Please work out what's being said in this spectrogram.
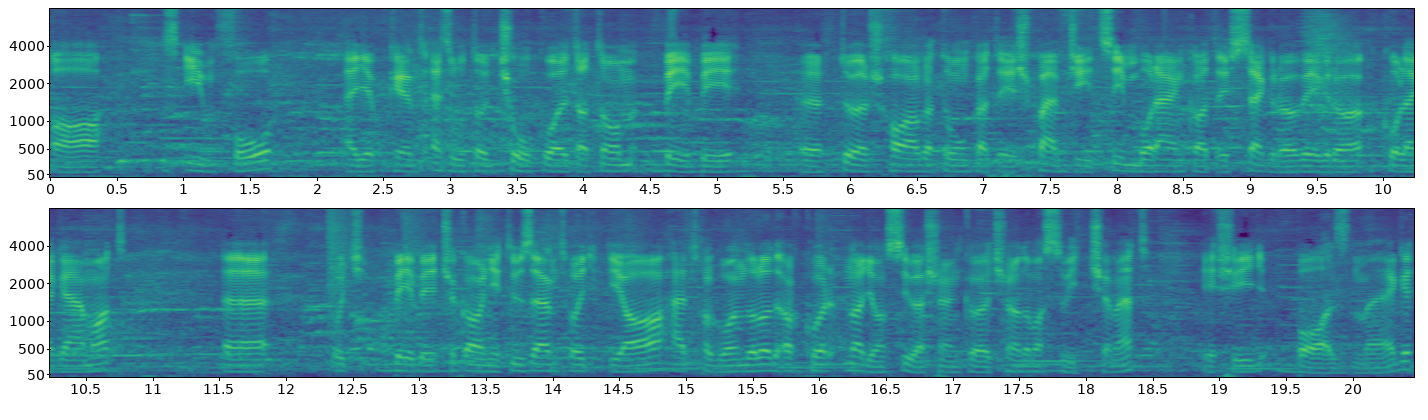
az info, Egyébként ezúton csókoltatom BB törzs hallgatónkat és PUBG cimboránkat és szegről végről kollégámat. Úgy BB csak annyit üzent, hogy ja, hát ha gondolod, akkor nagyon szívesen kölcsönadom a switchemet, és így bazd meg.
